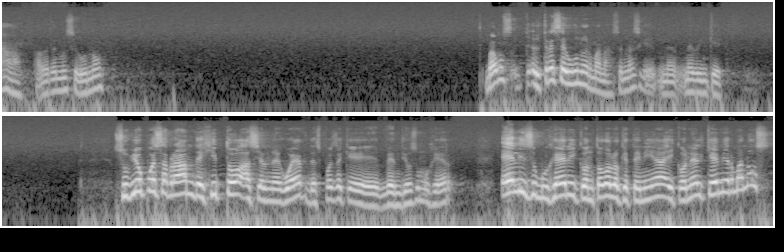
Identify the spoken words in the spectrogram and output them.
a ver, en un segundo. Vamos, el 13.1, hermana, se me hace que me, brinqué. Subió pues Abraham de Egipto hacia el Nehuev después de que vendió su mujer él y su mujer y con todo lo que tenía. ¿Y con él qué, mi hermanos?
